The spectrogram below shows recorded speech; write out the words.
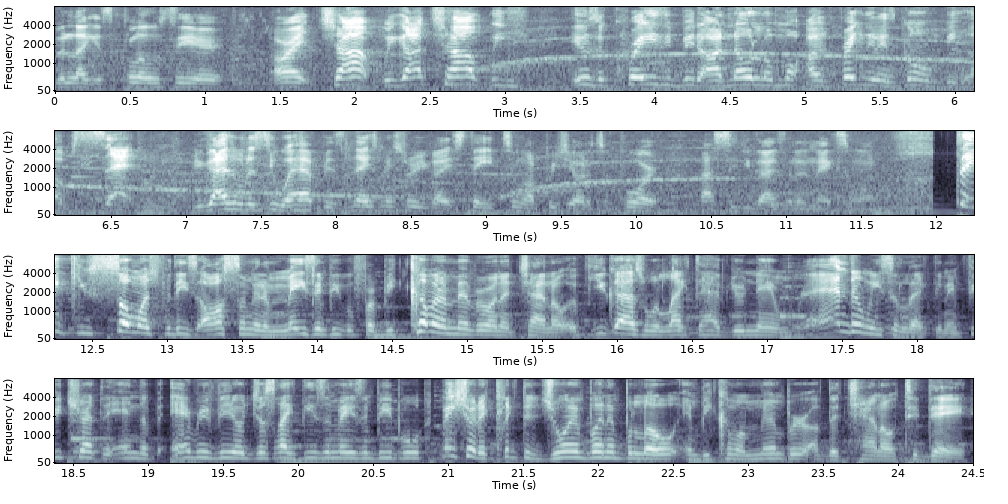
Look like it's closed here. All right, Chop. We got Chop. We it was a crazy video. I know Lamar. Uh, I'm afraid that it's gonna be upset. If you guys want to see what happens next, make sure you guys stay tuned. I appreciate all the support. I'll see you guys in the next one. Thank you so much for these awesome and amazing people for becoming a member on the channel. If you guys would like to have your name randomly selected and featured at the end of every video just like these amazing people, make sure to click the join button below and become a member of the channel today.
